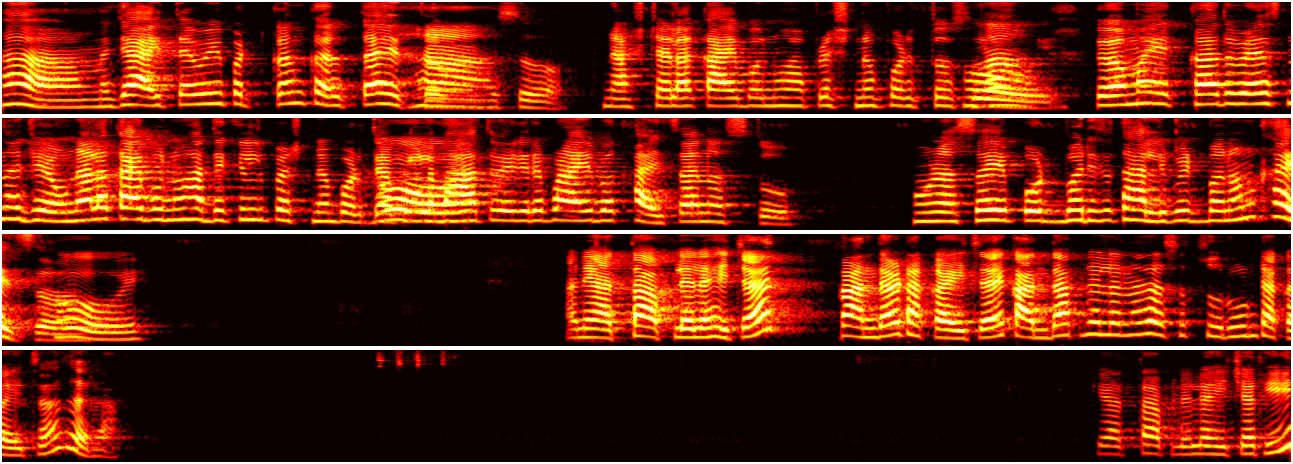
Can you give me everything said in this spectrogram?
हा म्हणजे आयत्या वेळी पटकन करता हा येतं असं. नाश्त्याला काय बनवू हा प्रश्न पडतोच ना. किंवा मग एखाद वेळेस ना जेवणाला काय बनवू हा देखील प्रश्न पडतो आपल्याला होय. भात वगैरे पण आई बघ खायचा नसतो. म्हणून असं हे पोटभरीचं थालीपीठ बनवून खायचं. होय. आणि आता आपल्याला ह्याच्यात कांदा टाकायचा आहे. कांदा आपल्याला ना असं चुरून टाकायचा जरा. की आता आपल्याला ह्याच्यात ही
